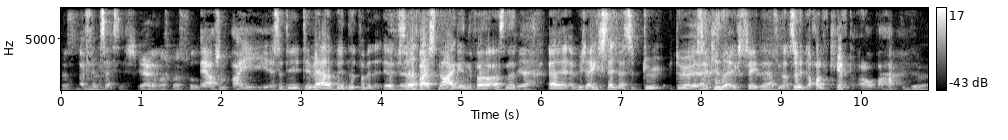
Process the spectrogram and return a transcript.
synes, Det er fantastisk. Ja, det var sgu også fedt. Jeg er jo sådan, ej, altså det, det vil jeg have ventet på. Jeg sad faktisk snakke indenfor, og sådan, at, Ja, at hvis jeg ikke selv er så dø, dør, Ja. ja. så gider jeg ikke se det her. Sådan, og så hold kæft, og bare, ja, det var...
